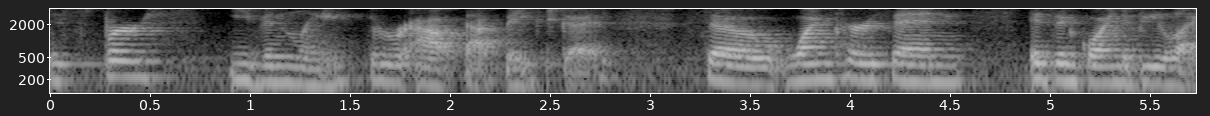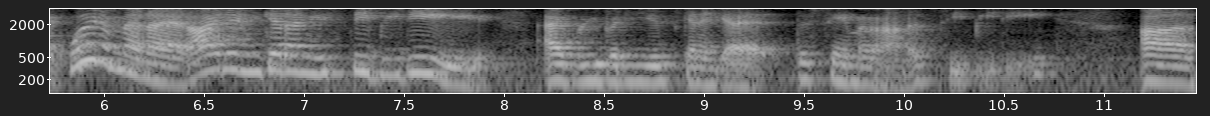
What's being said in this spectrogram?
disperse evenly throughout that baked good. So one person isn't going to be like, wait a minute, I didn't get any CBD. Everybody is going to get the same amount of CBD. Um,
